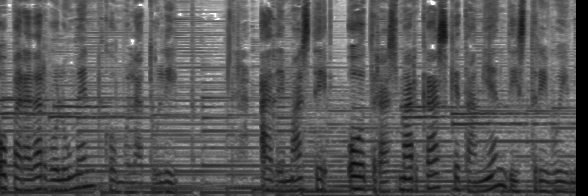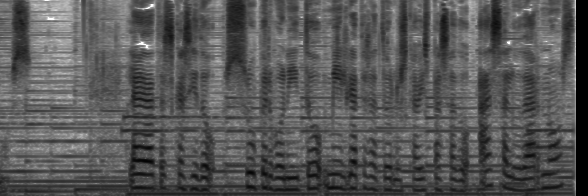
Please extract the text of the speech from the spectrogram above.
o para dar volumen como la Tulip, además de otras marcas que también distribuimos. La verdad es que ha sido súper bonito. Mil gracias a todos los que habéis pasado a saludarnos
